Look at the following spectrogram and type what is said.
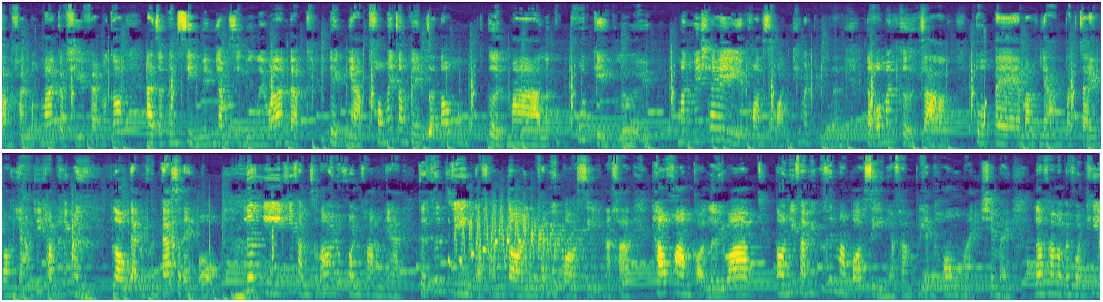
สำงจะสำคัญมากๆกับชีวิตแฟมแล้วก็อาจจะเป็นสิ่งเน้นย้ำสิ่งหนึ่งเลยว่า แบบเด็กเนี่ยเขาไม่จำเป็นจะต้องเกิดมาแล้วก็พูดเก่งเลย มันไม่ใช่พรสวรรค์ที่มันเป็นอย่างนั้น แต่ว่ามันเกิดจาก ตัวแปรบางอย่างปัจจัยบางอย่างที่ทำให้มันเรากลายเป็นคนกล้าแสดงออก เรื่องนี้ที่แฟมจะเล่าให้ทุกคนฟังเนี่ยเกิดขึ้นจริงกับแฟมตอนแฟมอยู่ป .4 นะคะเท้าความก่อนเลยว่าตอนที่แฟมขึ้นมาป .4 เนี่ยแฟมเปลี่ยนห้องใหม่ใช่ไหมแล้วแฟมอะเป็นคนที่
